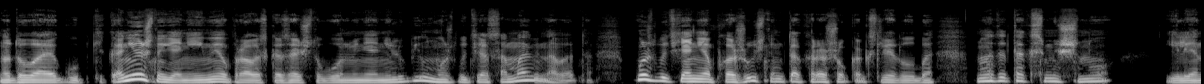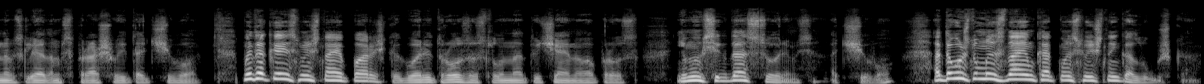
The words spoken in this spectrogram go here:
надувая губки. «Конечно, я не имею права сказать, чтобы он меня не любил. Может быть, я сама виновата. Может быть, я не обхожусь с ним так хорошо, как следовало бы. Но это так смешно». Елена взглядом спрашивает, от чего. «Мы такая смешная парочка», — говорит Роза, словно отвечая на вопрос. «И мы всегда ссоримся. От чего? От того, что мы знаем, как мы смешны, голубушка».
